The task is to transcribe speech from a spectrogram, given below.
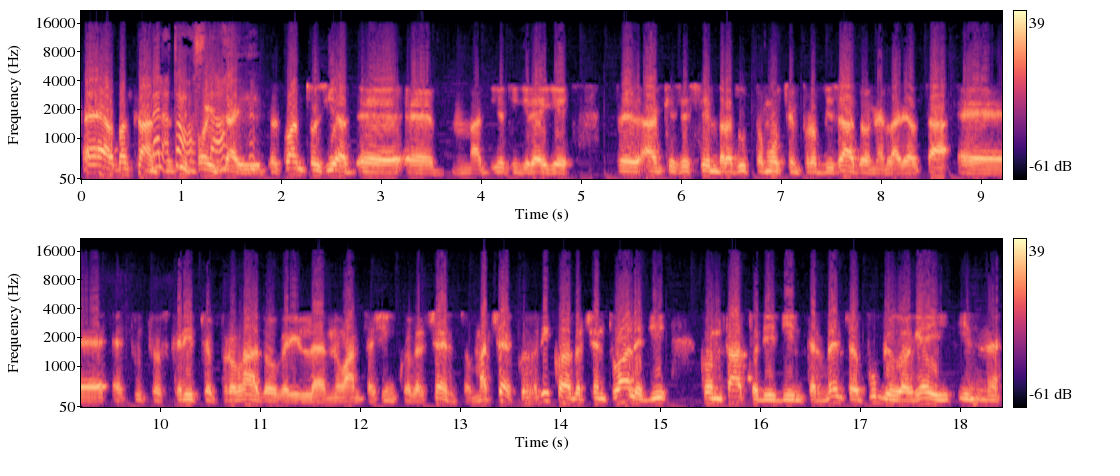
Eh, abbastanza. Sì, poi sai, per quanto sia, eh, eh, io ti direi che per, anche se sembra tutto molto improvvisato, nella realtà è, è, tutto scritto e provato per il 95%, ma c'è quella piccola percentuale di contatto, di, di intervento del pubblico che è in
